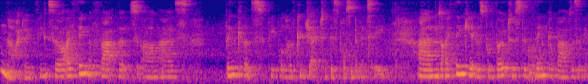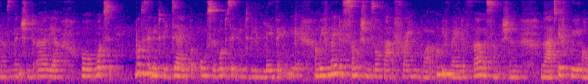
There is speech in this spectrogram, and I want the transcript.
No, I don't think so. I think the fact that um, as thinkers, people have conjectured this possibility, and I think it has provoked us to think about, as you know, as I mentioned earlier, well, what's what does it mean to be dead, but also what does it mean to be living? And we've made assumptions of that framework. We've Mhm. made a firm assumption that if we are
